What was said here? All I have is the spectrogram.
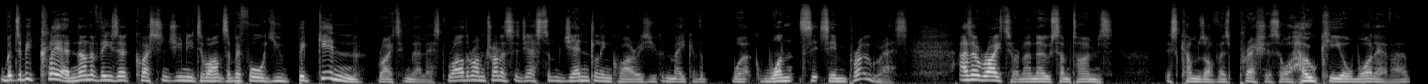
But to be clear, none of these are questions you need to answer before you begin writing their list. Rather, I'm trying to suggest some gentle inquiries you can make of the work once it's in progress. As a writer, and I know sometimes this comes off as precious or hokey or whatever,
